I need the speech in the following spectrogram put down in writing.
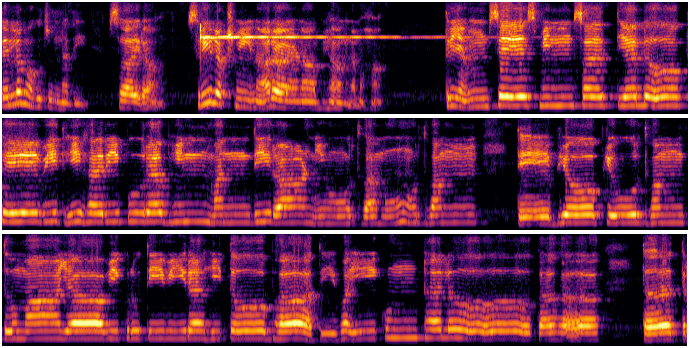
తెల్లమగుచున్నది श्रीलक्ष्मीनारायणाभ्यां नमः। त्र्यंसेऽस्मिन् सत्यलोके विधिहरिपुरभिन्मन्दिराण्यूर्ध्वमूर्ध्वम् तेभ्योऽप्यूर्ध्वं तु मायाविकृतिविरहितो भाति वैकुण्ठलोकः। तत्र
